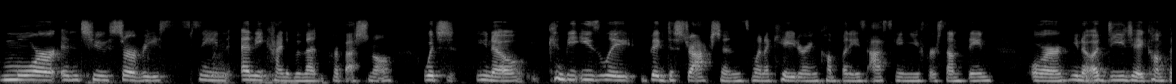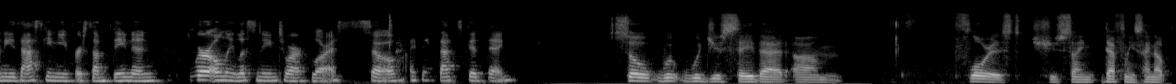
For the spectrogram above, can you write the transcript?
more into servicing any kind of event professional which you know can be easily big distractions when a catering company is asking you for something or you know a dj company is asking you for something and we're only listening to our florists so i think that's a good thing so w- would you say that um, florists should sign definitely sign up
